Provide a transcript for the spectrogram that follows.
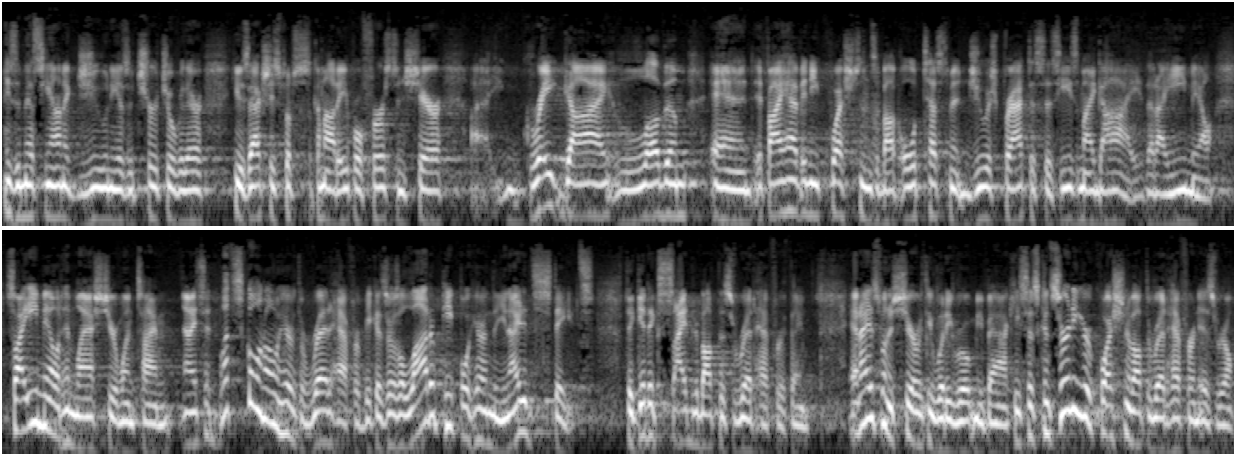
He's a Messianic Jew and he has a church over there. He was actually supposed to come out April 1st and share. Uh, great guy, love him. And if I have any questions about Old Testament Jewish practices, he's my guy that I email. So I emailed him last year one time and I said, What's going on here with the red heifer? Because there's a lot of people here in the United States that get excited about this red heifer thing. And I just want to share with you what he wrote me back. He says, Concerning your question about the red heifer in Israel,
